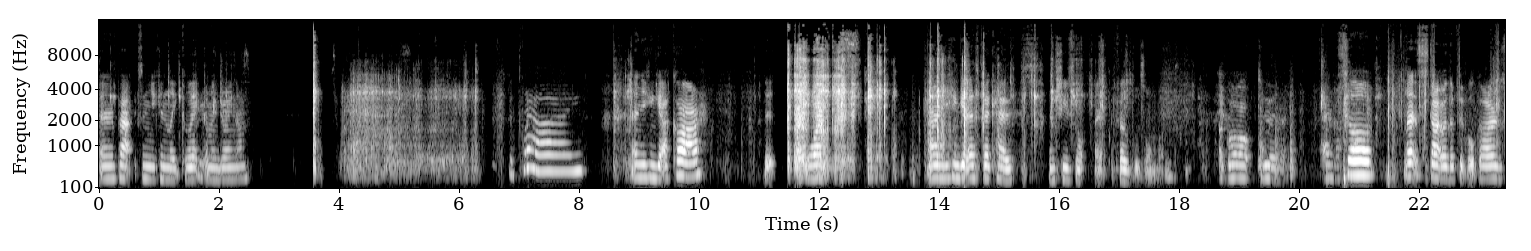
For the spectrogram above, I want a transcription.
and packs, and you can like collect them and join them. Surprise! And you can get a car that works, and you can get this big house, and she's got it filled with zombies. I got two in it. So let's start with the football cards.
